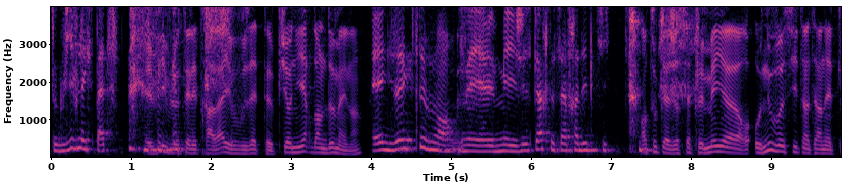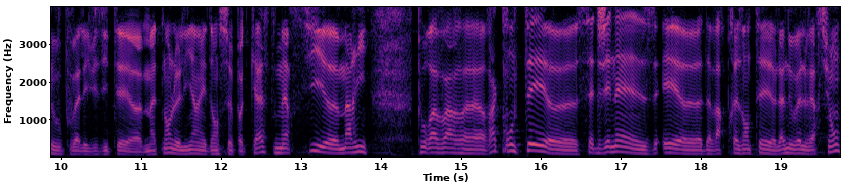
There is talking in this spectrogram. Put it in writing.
Donc vive l'expat. Et vive le télétravail, vous êtes pionnière dans le domaine. Hein. Exactement, mais, mais j'espère que ça fera des petits. En tout cas, je souhaite le meilleur au nouveau site internet que vous pouvez aller visiter euh, maintenant. Le lien est dans ce podcast. Merci euh, Marie pour avoir euh, raconté cette genèse et d'avoir présenté la nouvelle version.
